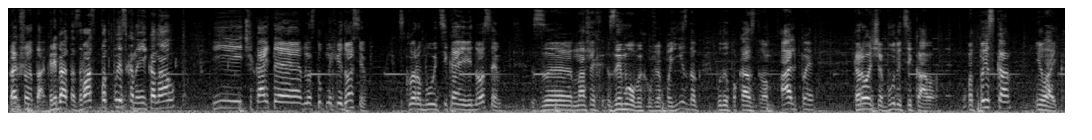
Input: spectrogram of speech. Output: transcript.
Так що так, ребята, з вас підписка на мій канал і чекайте наступних відосів. Скоро будуть цікаві відоси з наших зимових уже поїздок. Буду показувати вам Альпи. Коротше, буде цікаво. Підписка і лайк.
